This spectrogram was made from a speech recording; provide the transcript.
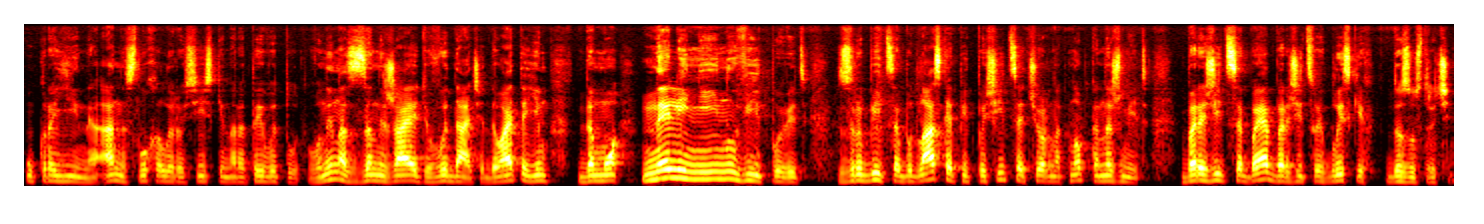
України, а не слухали російські наративи тут. Вони нас занижають в видачі. Давайте їм дамо нелінійну відповідь. Зробіть це, будь ласка, підпишіться, чорна кнопка, нажміть. Бережіть себе, бережіть своїх близьких. До зустрічі.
